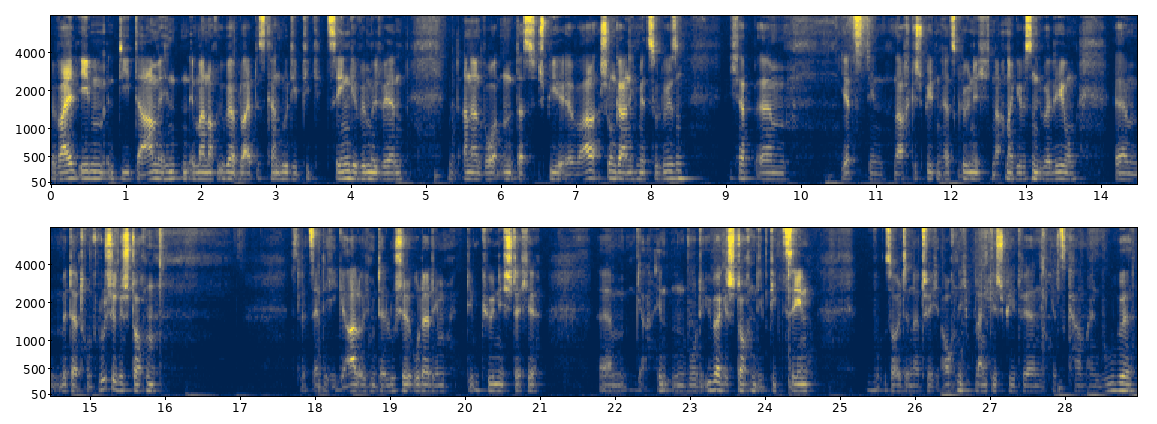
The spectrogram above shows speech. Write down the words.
weil eben die Dame hinten immer noch überbleibt. Es kann nur die Pik 10 gewimmelt werden. Mit anderen Worten, das Spiel war schon gar nicht mehr zu lösen. Ich habe ähm, jetzt den nachgespielten Herz König nach einer gewissen Überlegung ähm, mit der Trumpf Lusche gestochen. Ist letztendlich egal, ob ich mit der Lusche oder dem, dem König steche. Ähm, ja, hinten wurde übergestochen, die Pik 10 sollte natürlich auch nicht blank gespielt werden. Jetzt kam ein Bube,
